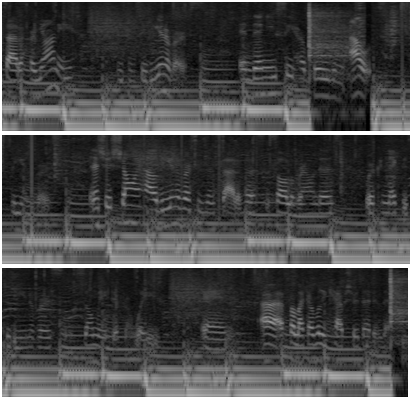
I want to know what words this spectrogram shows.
inside of her yoni, you can see the universe. And then you see her breathing out the universe. And it's just showing how the universe is inside of us, it's all around us. We're connected to the universe in so many different ways. And I, I felt like I really captured that in that piece.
